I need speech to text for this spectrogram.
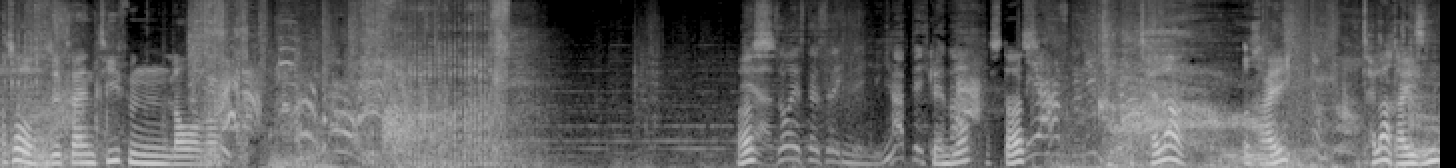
Achso, diese kleinen Tiefenlauerer. Ja, Was? so ist es richtig. Ich hab dich gewarnt. Was ist das? Teller. Rei. Tellerreisen?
